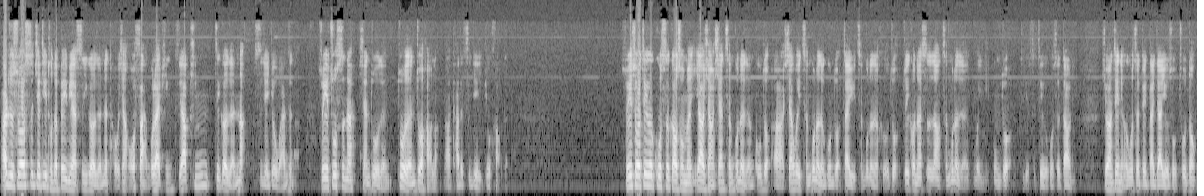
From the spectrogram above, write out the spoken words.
儿子说，世界地图的背面是一个人的头像，我反过来拼，只要拼这个人了，世界就完整了。所以做事呢，先做人，做人做好了啊，他的世界也就好的。所以说这个故事告诉我们要想先成功的人工作啊，先为成功的人工作，再与成功的人合作，最后呢是让成功的人为你工作，这就是这个故事的道理。希望这两个故事对大家有所触动。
